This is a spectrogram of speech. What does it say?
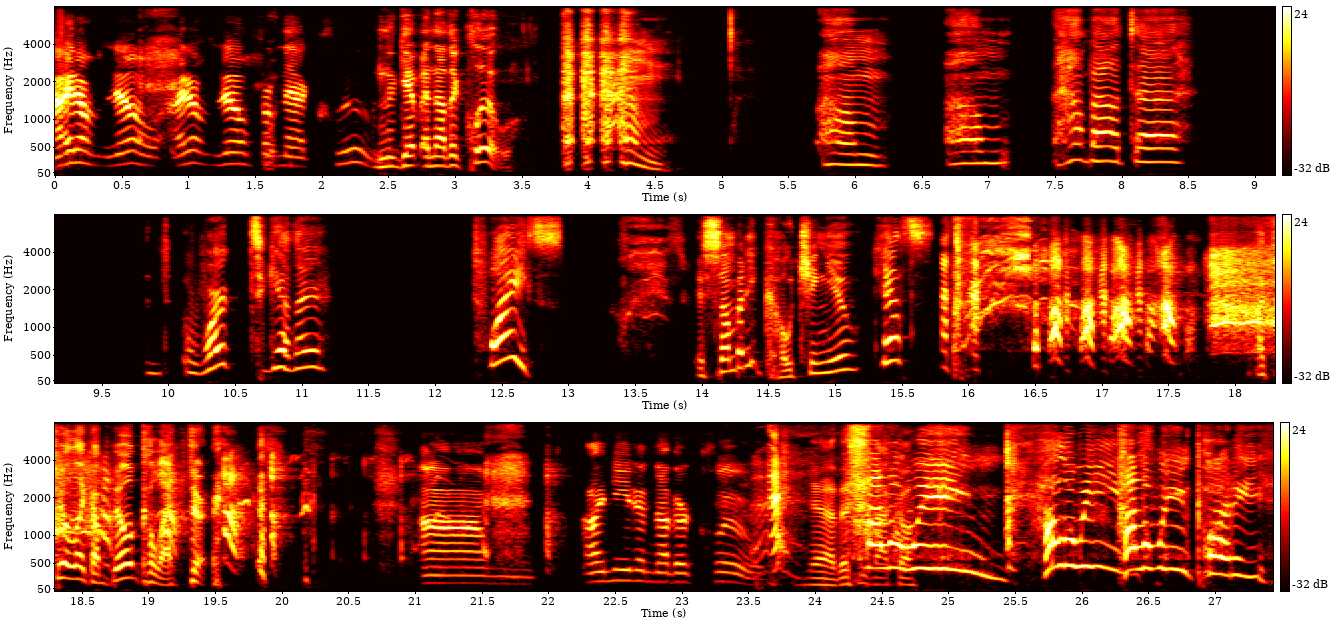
I don't know. I don't know from that clue. Give another clue. um, um, how about uh, work together twice? Is somebody coaching you? Yes. I feel like a bill collector. Um, I need another clue. yeah, this is not. Halloween. Halloween. Halloween party.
